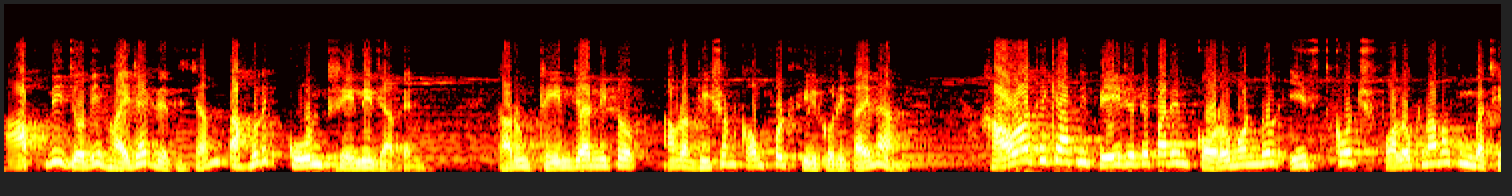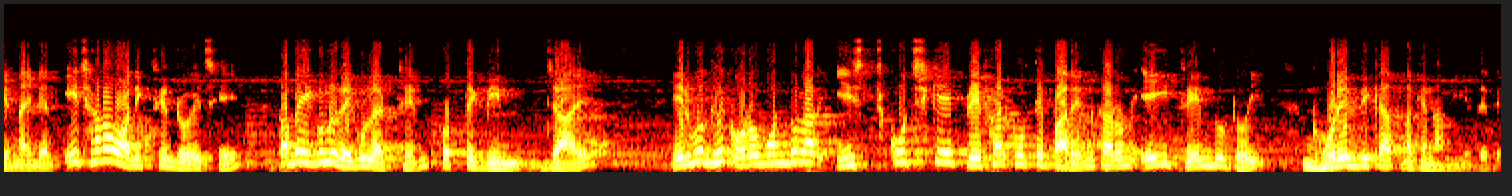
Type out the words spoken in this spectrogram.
আপনি যদি ভাইজাগ যেতে চান, তাহলে কোন ট্রেনে যাবেন? কারণ ট্রেন জার্নি তো আমরা ভীষণ কমফোর্ট ফিল করি, তাই না? হাওড়া থেকে আপনি পেয়ে যেতে পারেন করমণ্ডল ইস্ট কোচ ফলকনামা কিংবা চেন্নাই মেল এছাড়াও অনেক ট্রেন রয়েছে, তবে এগুলো রেগুলার ট্রেন প্রত্যেক দিন যায়। এর মধ্যে করমণ্ডল আর ইস্ট কোচকে প্রেফার করতে পারেন, কারণ এই ট্রেন দুটোই ভোরের দিকে আপনাকে নামিয়ে দেবে।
